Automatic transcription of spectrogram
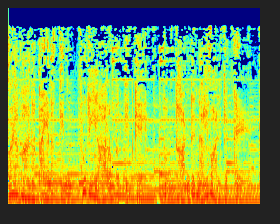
வளமான பயணத்தின் புதிய ஆரம்பத்திற்கு புத்தாண்டு நல்வாழ்த்துக்கள்.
